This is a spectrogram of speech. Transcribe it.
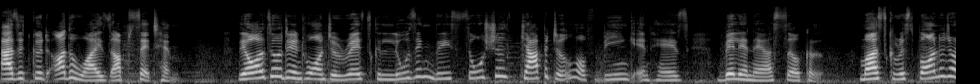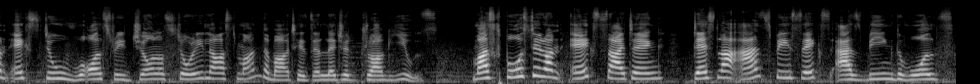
as it could otherwise upset him. They also didn't want to risk losing the social capital of being in his billionaire circle. Musk responded on X to Wall Street Journal story last month about his alleged drug use. Musk posted on X citing Tesla and SpaceX as being the world's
